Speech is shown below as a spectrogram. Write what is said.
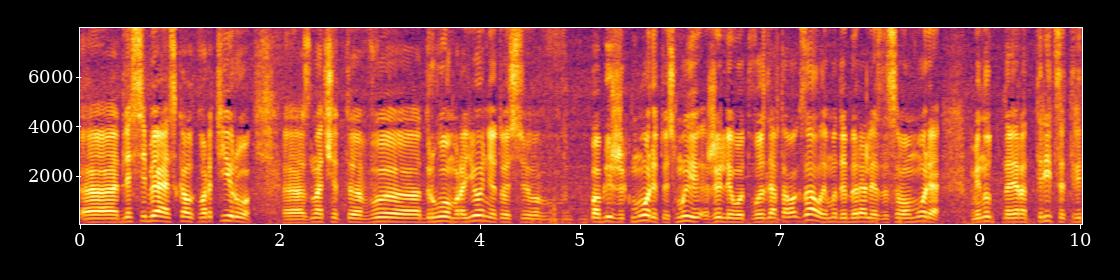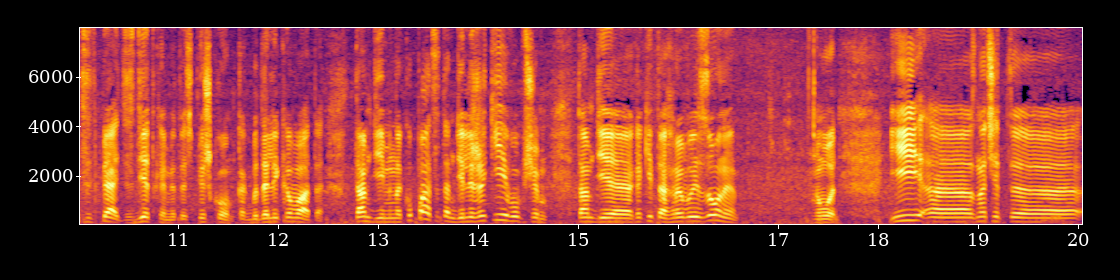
э, для себя искал квартиру, э, значит, в другом районе, то есть в- поближе к морю, то есть мы жили вот возле автовокзала, и мы добирались до самого моря минут, наверное, 30-35 с детками, то есть пешком, как бы далековато. Там, где именно купаться, там, где лежаки, в общем, там, где какие-то игровые зоны, вот. И, э, значит, э,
